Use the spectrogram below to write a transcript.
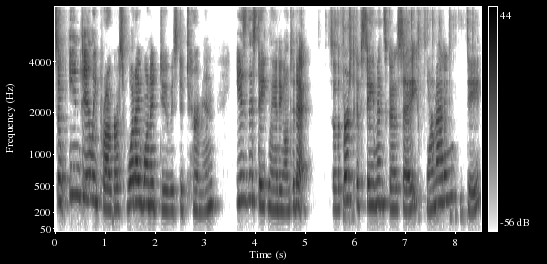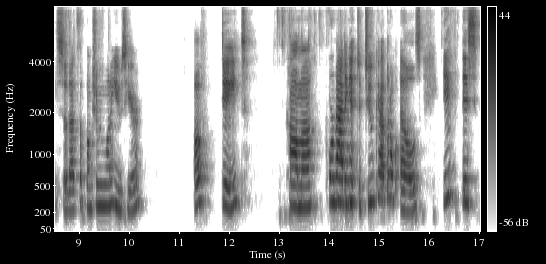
So in daily progress, what I want to do is determine, is this date landing on today? So the first if statement is going to say formatting date, so that's the function we want to use here, of date, comma, formatting it to two capital L's, if this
